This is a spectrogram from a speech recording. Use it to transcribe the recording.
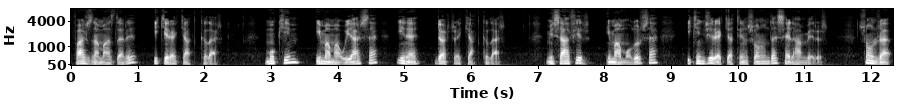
farz namazları iki rekat kılar. Mukim imama uyarsa yine dört rekat kılar. Misafir imam olursa ikinci rekatın sonunda selam verir. Sonra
